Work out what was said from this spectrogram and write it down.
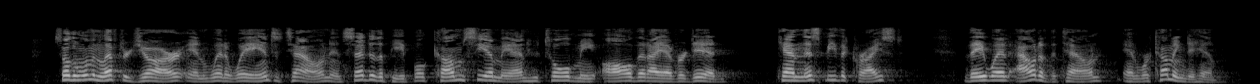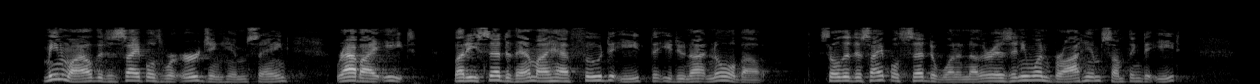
So the woman left her jar and went away into town and said to the people, Come see a man who told me all that I ever did. Can this be the Christ? They went out of the town and were coming to him. Meanwhile, the disciples were urging him, saying, Rabbi, eat. But he said to them, I have food to eat that you do not know about. So the disciples said to one another, Has anyone brought him something to eat?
